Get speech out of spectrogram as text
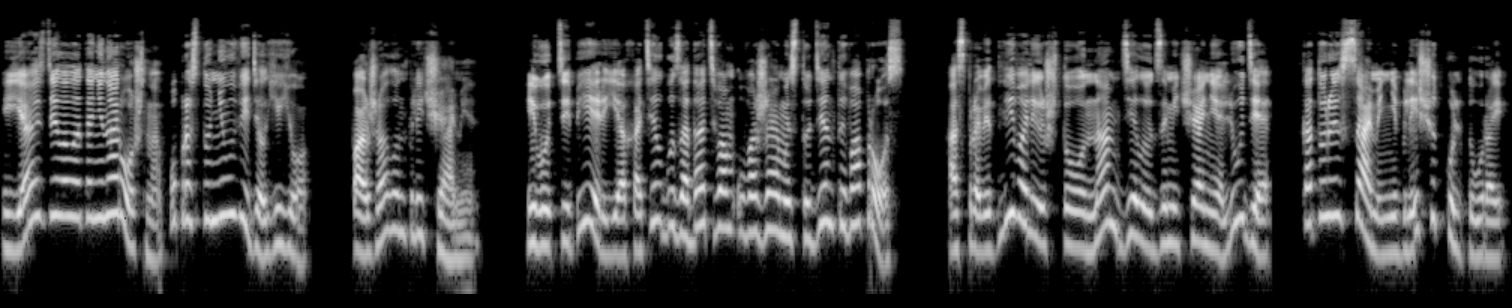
«Я сделал это ненарочно, попросту не увидел ее». Пожал он плечами. «И вот теперь я хотел бы задать вам, уважаемые студенты, вопрос. А справедливо ли, что нам делают замечания люди, которые сами не блещут культурой,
